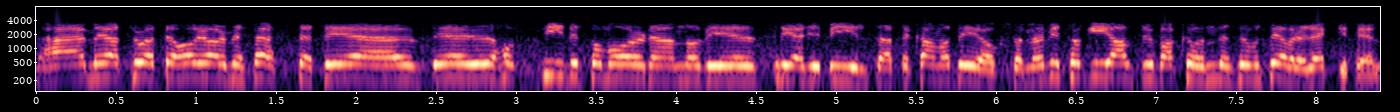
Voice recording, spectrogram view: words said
Nej, men jag tror att det har att göra med fästet. Det är, det är tidigt på morgonen och vi är tredje bil, så att det kan vara det också. Men vi tog i allt vi bara kunde, så vi får se vad det räcker till.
